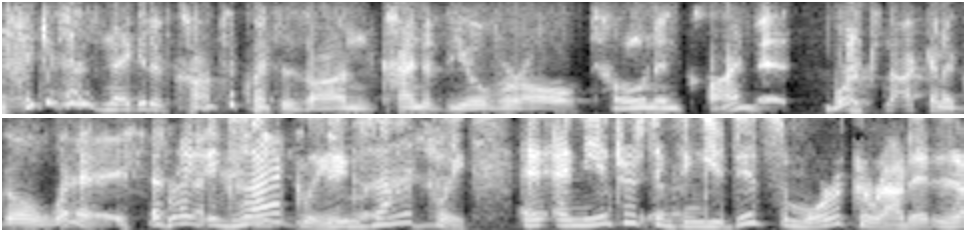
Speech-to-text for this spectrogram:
think it has negative consequences on kind of the overall tone and climate. Work's not going to go away. right, exactly, exactly. And, and, the interesting yeah. thing, you did some work around it. And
